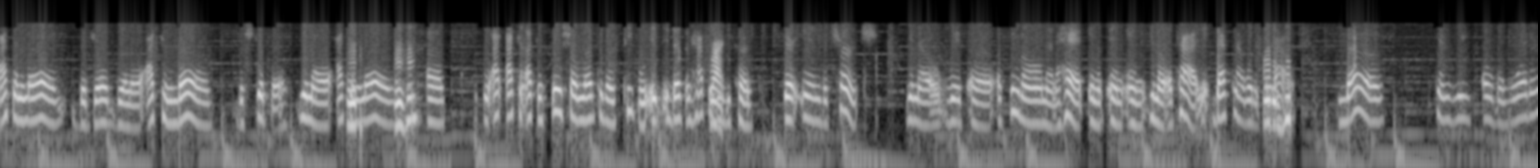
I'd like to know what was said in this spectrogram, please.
I can love the drug dealer. I can love the stripper. You know, I can mm-hmm. love. Mm-hmm. Uh, I, I can I can still show love to those people. It, it doesn't have to right. be because they're in the church, you know, with uh, a suit on and a hat and and, and you know a tie. That's not what it's mm-hmm. about. Love can reach over water.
